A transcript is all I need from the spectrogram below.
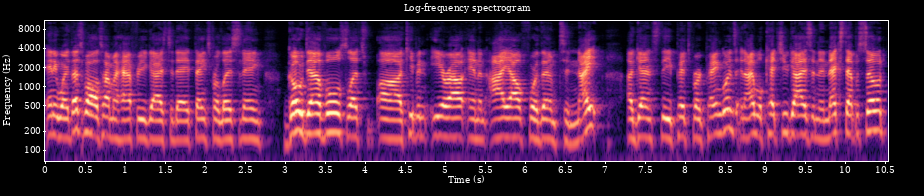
anyway, that's about all the time I have for you guys today. Thanks for listening. Go Devils. Let's uh, keep an ear out and an eye out for them tonight against the Pittsburgh Penguins. And I will catch you guys in the next episode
